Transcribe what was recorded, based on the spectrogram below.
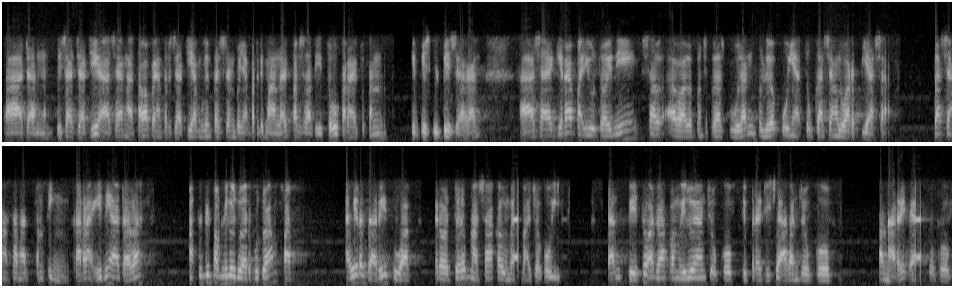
Uh, dan bisa jadi ya saya nggak tahu apa yang terjadi ya mungkin presiden punya pertimbangan lain pada saat itu karena itu kan tipis-tipis ya kan? Saya kira Pak Yudo ini walaupun 11 bulan beliau punya tugas yang luar biasa. Tugas yang sangat penting karena ini adalah masuk pemilu 2024 akhir dari dua periode masa kepemimpinan Pak Jokowi. Dan besok adalah pemilu yang cukup diprediksi akan cukup menarik ya cukup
